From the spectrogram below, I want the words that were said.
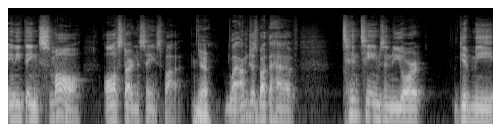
anything small, all start in the same spot Yeah, like I'm just about to have 10 teams in New York give me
